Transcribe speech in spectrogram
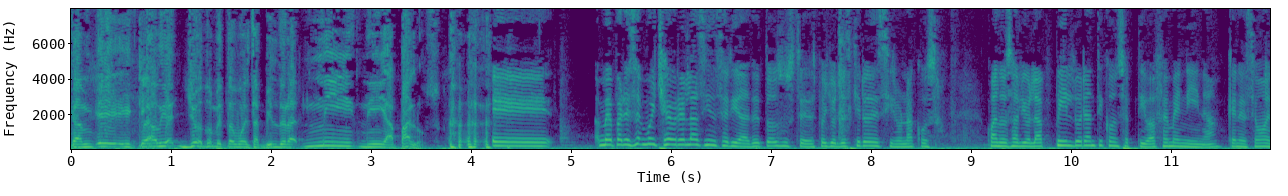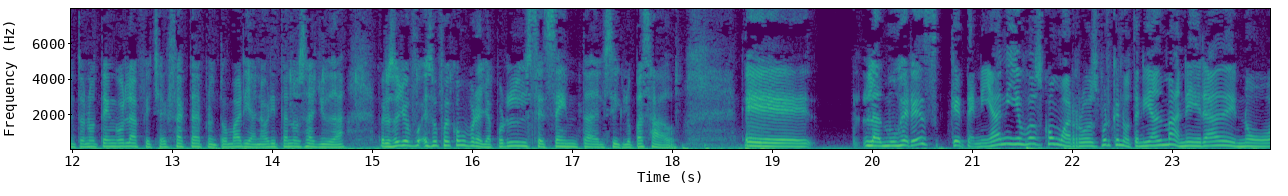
eh, Claudia, yo no me tomo esta píldora ni, ni a palos. Eh, me parece muy chévere la sinceridad de todos ustedes, pero yo les quiero decir una cosa. Cuando salió la píldora anticonceptiva femenina, que en este momento no tengo la fecha exacta, de pronto Mariana ahorita nos ayuda, pero eso, yo, eso fue como por allá por el 60 del siglo pasado. Eh, las mujeres que tenían hijos como arroz porque no tenían manera de no,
